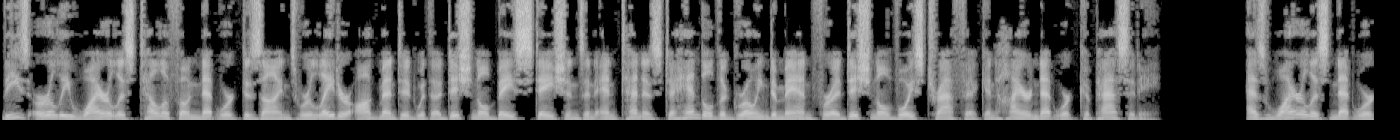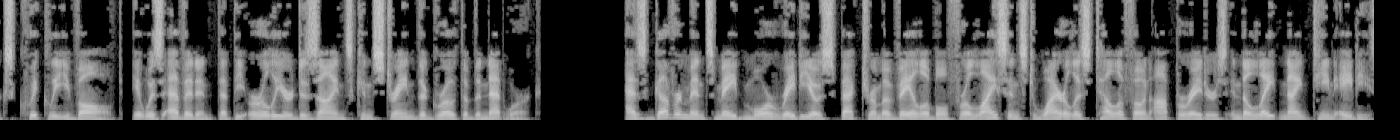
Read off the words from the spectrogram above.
These early wireless telephone network designs were later augmented with additional base stations and antennas to handle the growing demand for additional voice traffic and higher network capacity. As wireless networks quickly evolved, it was evident that the earlier designs constrained the growth of the network. As governments made more radio spectrum available for licensed wireless telephone operators in the late 1980s,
